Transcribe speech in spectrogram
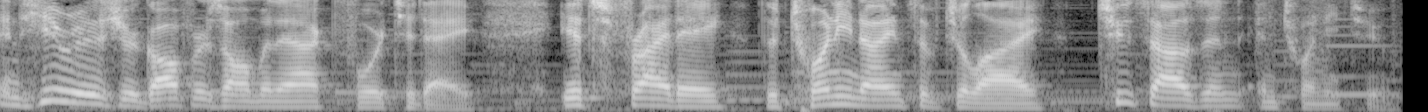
And here is your Golfer's Almanac for today. It's Friday, the 29th of July, 2022.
